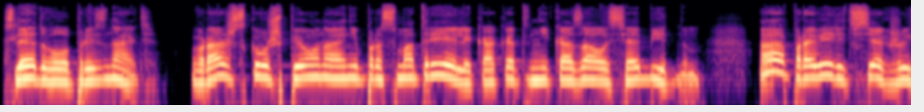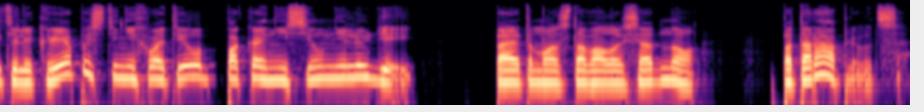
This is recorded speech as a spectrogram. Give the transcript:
Следовало признать, вражеского шпиона они просмотрели, как это не казалось обидным, а проверить всех жителей крепости не хватило пока ни сил, ни людей. Поэтому оставалось одно — поторапливаться.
